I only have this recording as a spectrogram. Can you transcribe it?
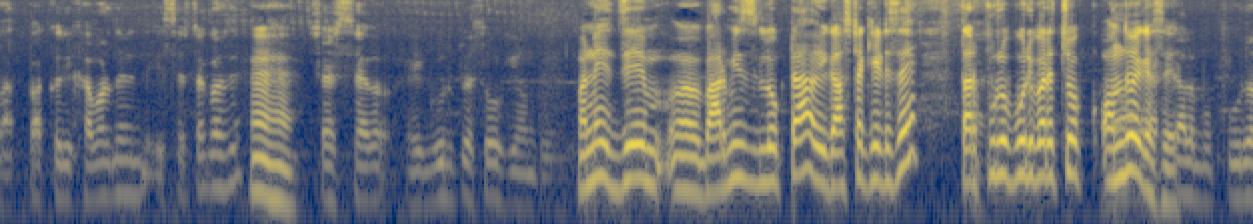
ভাত পাক করে খাবার চেষ্টা করছে। হ্যাঁ হ্যাঁ। এই গ্রুপে চৌকি অন্ত মানে যে বার্মিজ লোকটা ওই গাছটা কেটেছে তার পুরো পরিবারের চোখ অন্ধ হয়ে গেছে? পুরো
